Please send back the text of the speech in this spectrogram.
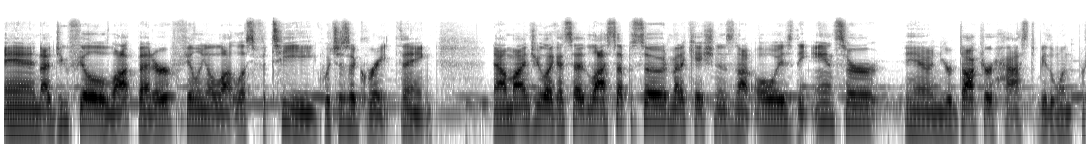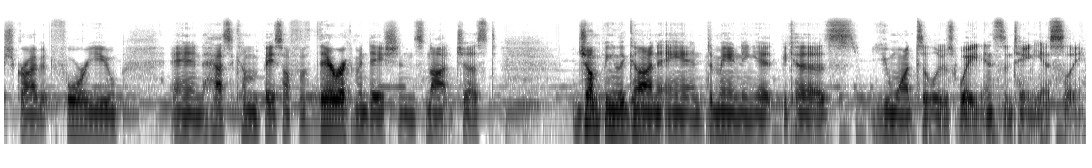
and I do feel a lot better, feeling a lot less fatigue, which is a great thing. Now, mind you, like I said last episode, medication is not always the answer and your doctor has to be the one to prescribe it for you and has to come based off of their recommendations, not just jumping the gun and demanding it because you want to lose weight instantaneously.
